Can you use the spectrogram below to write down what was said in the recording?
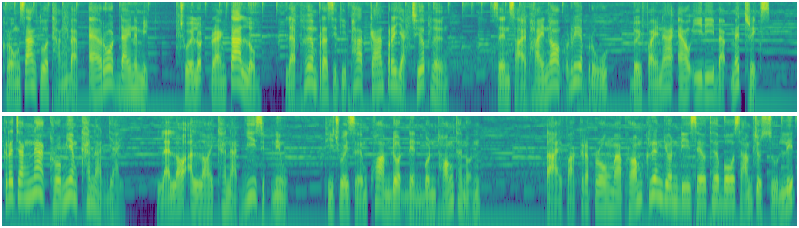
โครงสร้างตัวถังแบบ Aerodynamic ช่วยลดแรงต้านลม และเพิ่มประสิทธิภาพการประหยัดเชื้อเพลิง เส้นสายภายนอกเรียบหรู โดยไฟหน้า LED แบบ Matrix กระจังหน้าโครเมียมขนาดใหญ่ และล้ออัลลอยขนาด 20 นิ้ว ที่ช่วยเสริมความโดดเด่นบนท้องถนน ใต้ฝากกระโปรงมาพร้อมเครื่องยนต์ดีเซลเทอร์โบ 3.0 ลิตร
